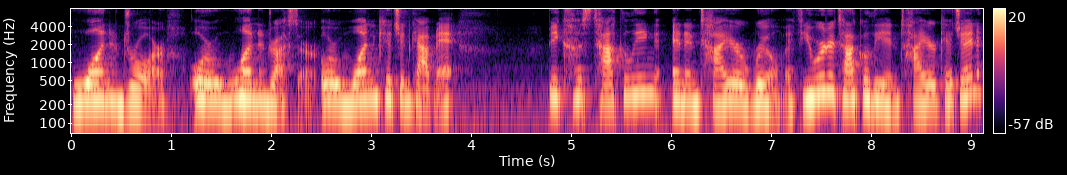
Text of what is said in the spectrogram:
one drawer or one dresser or one kitchen cabinet because tackling an entire room, if you were to tackle the entire kitchen,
